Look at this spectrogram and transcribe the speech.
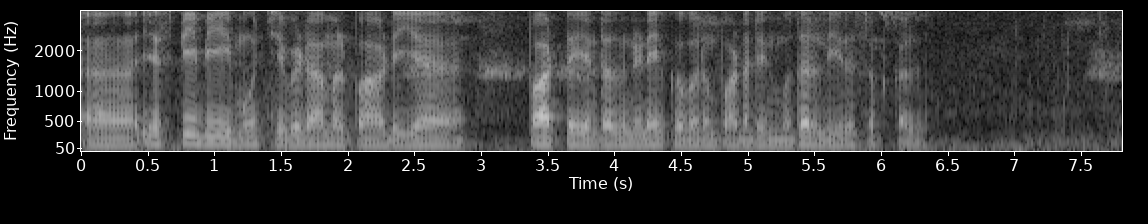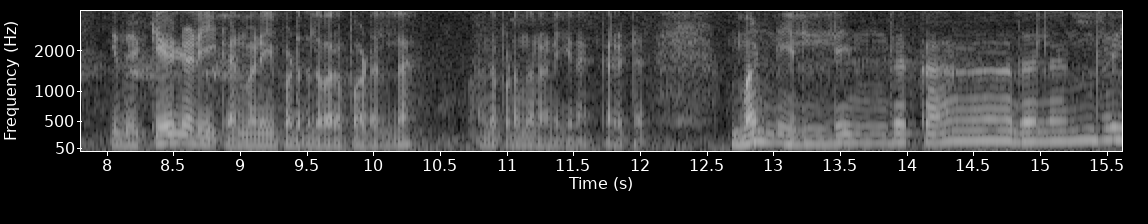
எஸ்பிபி மூச்சு விடாமல் பாடிய பாட்டு என்றதும் நினைவுக்கு வரும் பாடலின் முதல் இரு சொற்கள். இது கேளடி கண்மணி படத்தில் வர பாடலில். அந்த படம் தான் நினைக்கிறேன். கரெக்டு மண்ணில் இந்த காதலன்றி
